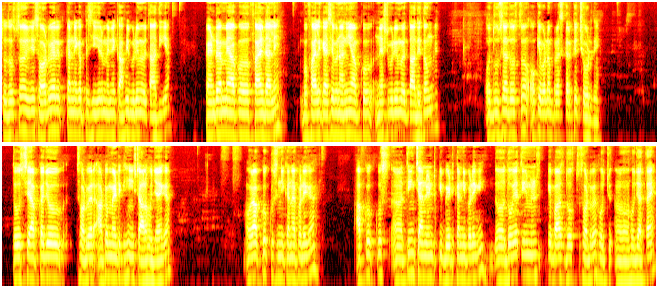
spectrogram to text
तो दोस्तों, ये सॉफ्टवेयर करने का प्रोसीजर मैंने काफ़ी वीडियो में बता दिया। पेन ड्राइव में आप फ़ाइल डालें। वो फ़ाइल कैसे बनानी है आपको नेक्स्ट वीडियो में बता देता हूँ मैं। और दूसरा दोस्तों ओके बटन प्रेस करके छोड़ दें। तो उससे आपका जो सॉफ्टवेयर ऑटोमेटिक ही इंस्टॉल हो जाएगा। और आपको कुछ नहीं करना पड़ेगा। आपको कुछ तीन चार मिनट की वेट करनी पड़ेगी। दो, दो या तीन मिनट के बाद दोस्तों सॉफ्टवेयर हो हो जाता है।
